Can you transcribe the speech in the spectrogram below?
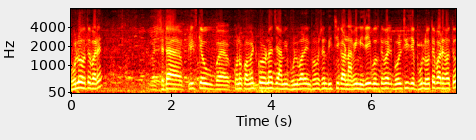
ভুলও হতে পারে। সেটা প্লিজ কেউ কোনো কমেন্ট করো না যে আমি ভুলভাল ইনফরমেশন দিচ্ছি, কারণ আমি নিজেই বলতে পারি, বলছি যে ভুল হতে পারে হয়তো।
